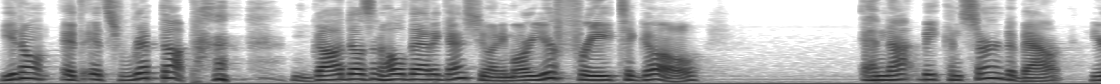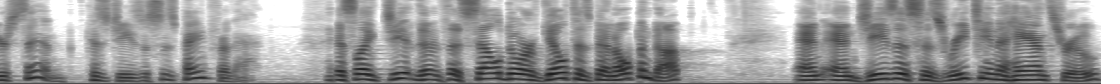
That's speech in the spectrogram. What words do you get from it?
You don't, it, it's ripped up. God doesn't hold that against you anymore. You're free to go and not be concerned about your sin because Jesus has paid for that. It's like the, the cell door of guilt has been opened up, and, and Jesus is reaching a hand through,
